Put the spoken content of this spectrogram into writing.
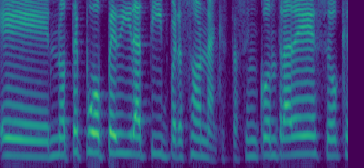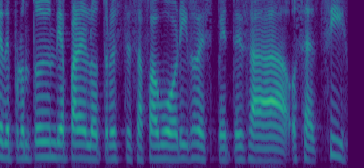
eh, no te puedo pedir a ti, persona, que estás en contra de eso, que de pronto de un día para el otro estés a favor y respetes a, o sea, sí,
